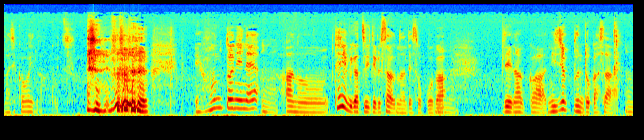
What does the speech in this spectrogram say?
マジかわいいなこいつ。え本当にねうん。あのテレビがついてるサウナでそこが、でなんか20分とかさうんうん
